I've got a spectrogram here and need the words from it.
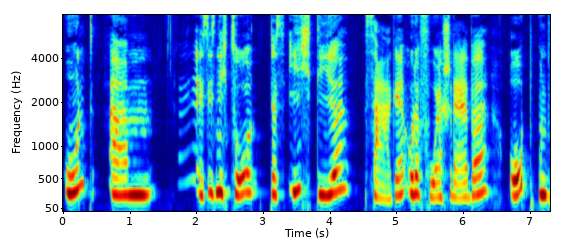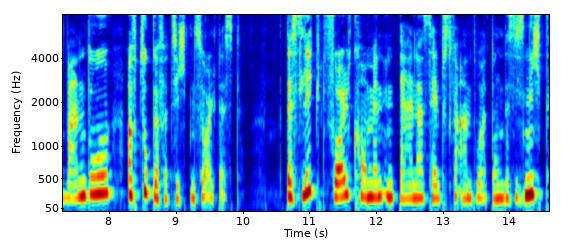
Und ähm, es ist nicht so, dass ich dir sage oder vorschreibe, ob und wann du auf Zucker verzichten solltest. Das liegt vollkommen in deiner Selbstverantwortung. Das ist nicht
